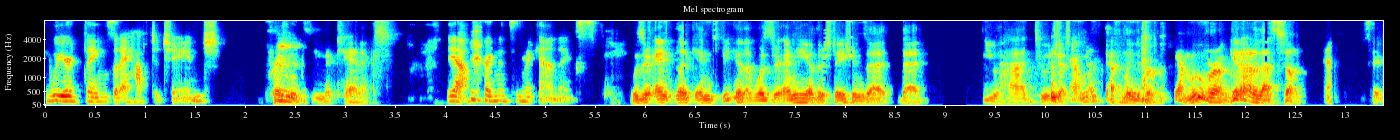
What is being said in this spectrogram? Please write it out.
weird things that i have to change. Pregnancy mm. mechanics. Yeah pregnancy mechanics. Was there any like and speaking of that was there any other stations that that you had to adjust? Definitely the burpees. yeah move around. Get out of that sun. Yeah.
